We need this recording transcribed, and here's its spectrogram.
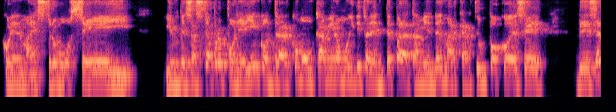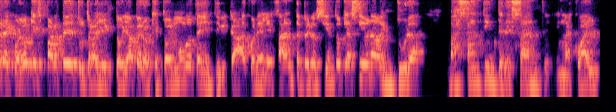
con el maestro Bosé y y empezaste a proponer y encontrar como un camino muy diferente para también desmarcarte un poco de ese, de ese recuerdo que es parte de tu trayectoria, pero que todo el mundo te identificaba con Elefante, pero siento que ha sido una aventura bastante interesante en la cual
